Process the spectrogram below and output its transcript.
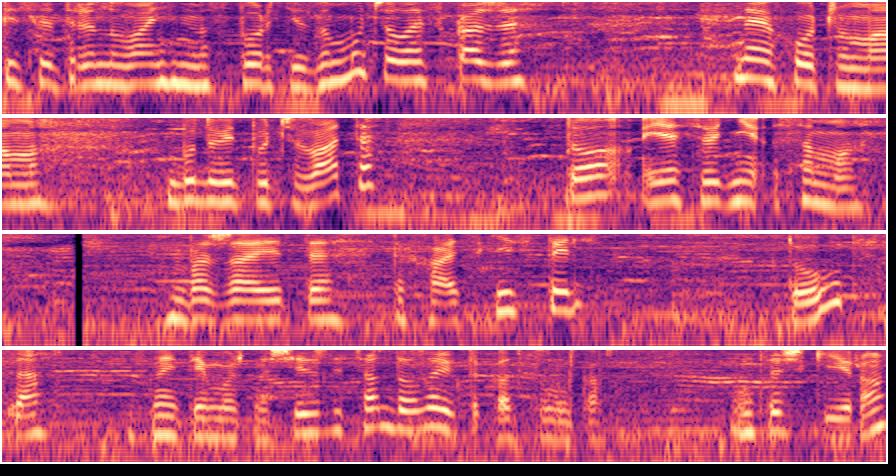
після тренувань на спорті. Замучилась, каже, не хочу, мама. Буду відпочивати, то я сьогодні сама. Бажаєте техаський стиль? Тут все. Знайти можна 60 доларів така сумка. Ну, це шкіра.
